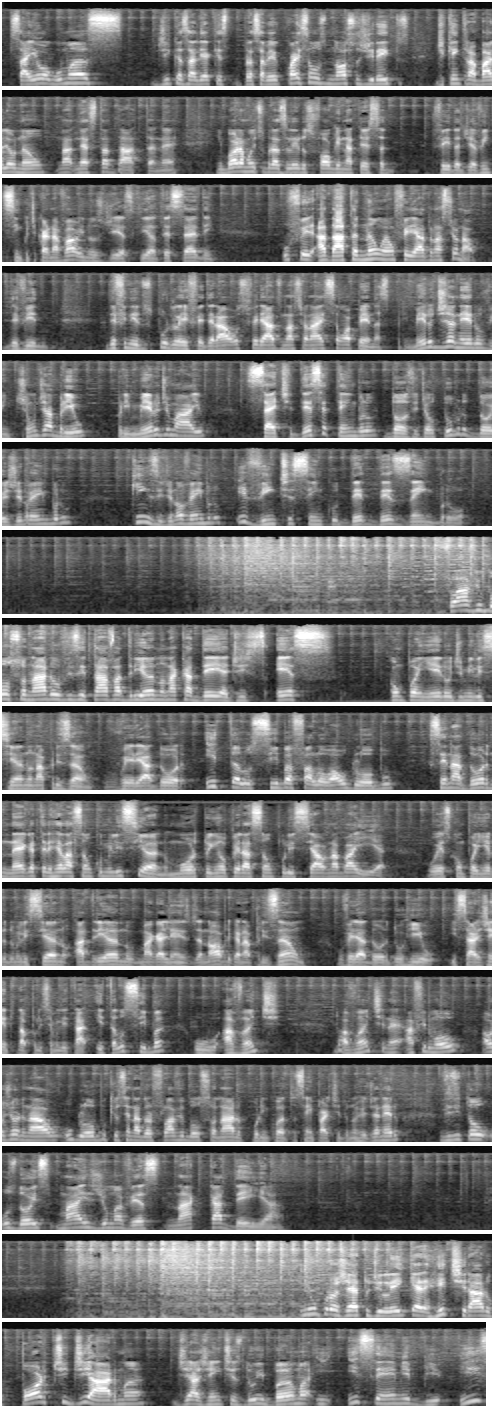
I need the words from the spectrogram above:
saiu algumas dicas ali para saber quais são os nossos direitos de quem trabalha ou não na, nesta data, né? Embora muitos brasileiros folguem na terça-feira, dia 25 de carnaval, e nos dias que antecedem, a data não é um feriado nacional, devido definidos por lei federal, os feriados nacionais são apenas 1 de janeiro, 21 de abril, 1 de maio, 7 de setembro, 12 de outubro, 2 de novembro, 15 de novembro e 25 de dezembro. Flávio Bolsonaro visitava Adriano na cadeia, diz ex-companheiro de miliciano na prisão. O vereador Ítalo Siba falou ao Globo Senador nega ter relação com miliciano, morto em operação policial na Bahia. O ex-companheiro do miliciano Adriano Magalhães de Nóbrega na prisão, o vereador do Rio e sargento da Polícia Militar Ítalo Siba, o Avante, do Avante, né, afirmou ao jornal O Globo que o senador Flávio Bolsonaro, por enquanto sem partido no Rio de Janeiro, visitou os dois mais de uma vez na cadeia. E um projeto de lei quer retirar o porte de arma de agentes do IBAMA e ICMBio.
